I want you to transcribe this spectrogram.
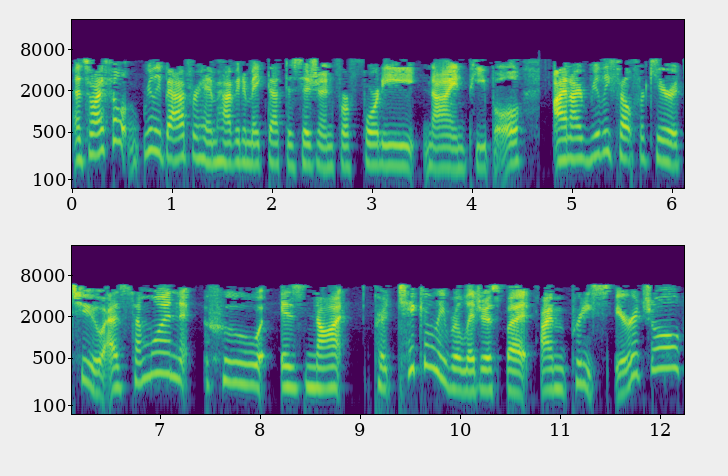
And so I felt really bad for him having to make that decision for 49 people. And I really felt for Kira too, as someone who is not particularly religious, but I'm pretty spiritual.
